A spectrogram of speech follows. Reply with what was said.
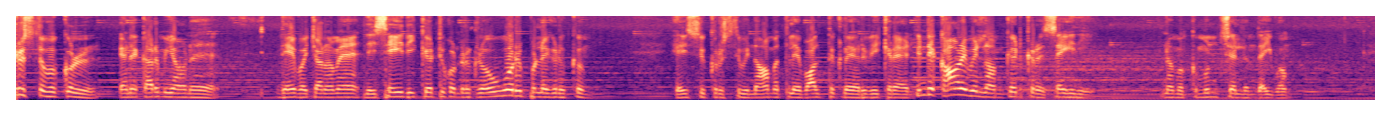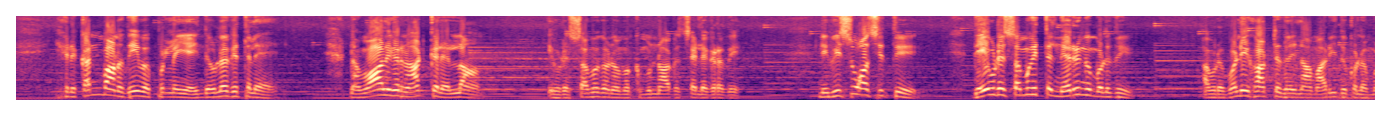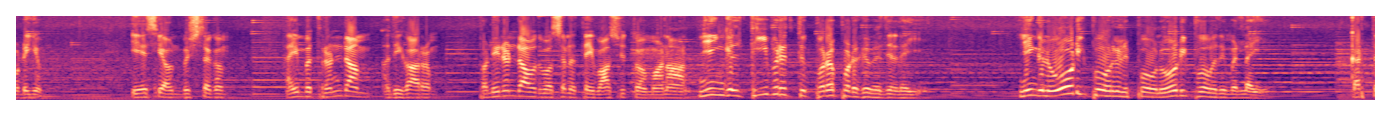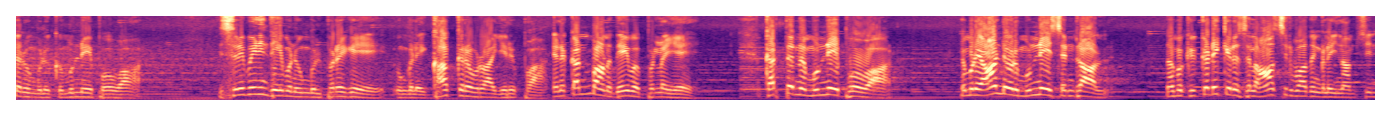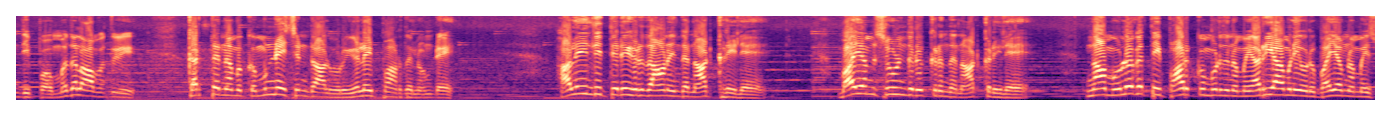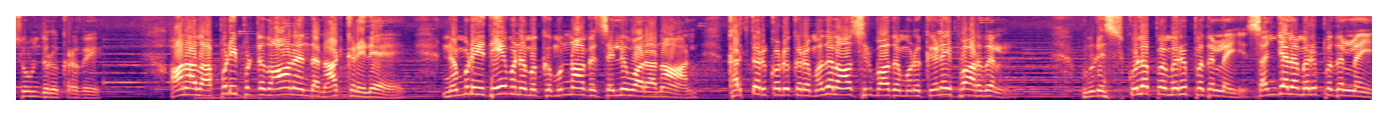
கிறிஸ்துவுக்குள் எனக்கு அருமையான தேவ ஜனமே இந்த செய்தி கேட்டுக்கொண்டிருக்கிற ஒவ்வொரு பிள்ளைகளுக்கும் இயேசு கிறிஸ்துவின் நாமத்திலே வாழ்த்துக்களை அறிவிக்கிறேன். இந்த காலையில் நாம் கேட்கிற செய்தி நமக்கு முன் செல்லும் தெய்வம். எனக்கு அன்பான தெய்வ பிள்ளையை இந்த உலகத்தில் நாம் வாழுகிற நாட்கள் எல்லாம் இவருடைய சமூகம் நமக்கு முன்னாக செல்லுகிறது. நீ விசுவாசித்து தேவடைய சமூகத்தில் நெருங்கும் பொழுது அவருடைய வழிகாட்டுதலை நாம் அறிந்து கொள்ள முடியும். ஏசியாவின் புஸ்தகம் ஐம்பத்தி ரெண்டாம் அதிகாரம் பன்னிரெண்டாவது வசனத்தை வாசித்தோமானால் நீங்கள் தீவிரத்து புறப்படுவதில்லை நீங்கள் ஓடிப்போவர்கள் போல் ஓடிப்போவதும் இல்லை கர்த்தர் உங்களுக்கு முன்னே போவார். இஸ்ரேவேலின் தேவன் உங்கள் பிறகே உங்களை காக்கிறவராக இருப்பார். எனக்கு கண்பான தெய்வ பிள்ளையே கர்த்தர் முன்னே போவார். நம்முடைய ஆண்டவர் முன்னே சென்றால் நமக்கு கிடைக்கிற சில ஆசீர்வாதங்களை நாம் சிந்திப்போம். முதலாவது கர்த்தர் நமக்கு முன்னே சென்றால் ஒரு இளைப்பாறுதல் உண்டு. அலைந்து திரிகிறதான இந்த நாட்களிலே பயம் சூழ்ந்திருக்கிற இந்த நாட்களிலே நாம் உலகத்தை பார்க்கும் பொழுது நம்மை அறியாமலே ஒரு பயம் நம்மை சூழ்ந்திருக்கிறது. ஆனால் அப்படிப்பட்டதான இந்த நாட்களிலே நம்முடைய தேவன் நமக்கு முன்னாக செல்லுவாரானால் கர்த்தர் கொடுக்கிற முதல் ஆசீர்வாதம் உனக்கு இழைப்பாறுதல் உன்னுடைய குழப்பம் இருப்பதில்லை சஞ்சலம் இருப்பதில்லை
